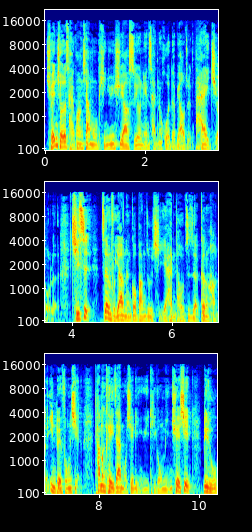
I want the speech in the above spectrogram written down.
全球的采矿项目平均需要十六年才能获得标准，太久了。其次，政府要能够帮助企业和投资者更好地应对风险，他们可以在某些领域提供明确性，例如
